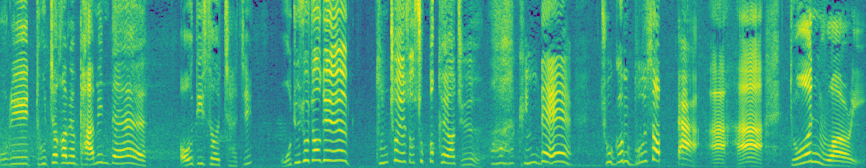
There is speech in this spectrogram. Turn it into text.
우리 도착하면 밤인데 어디서 자지? 어디서 자긴? 근처에서 숙박해야지. 아 근데 조금 무섭다 아하 Don't worry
